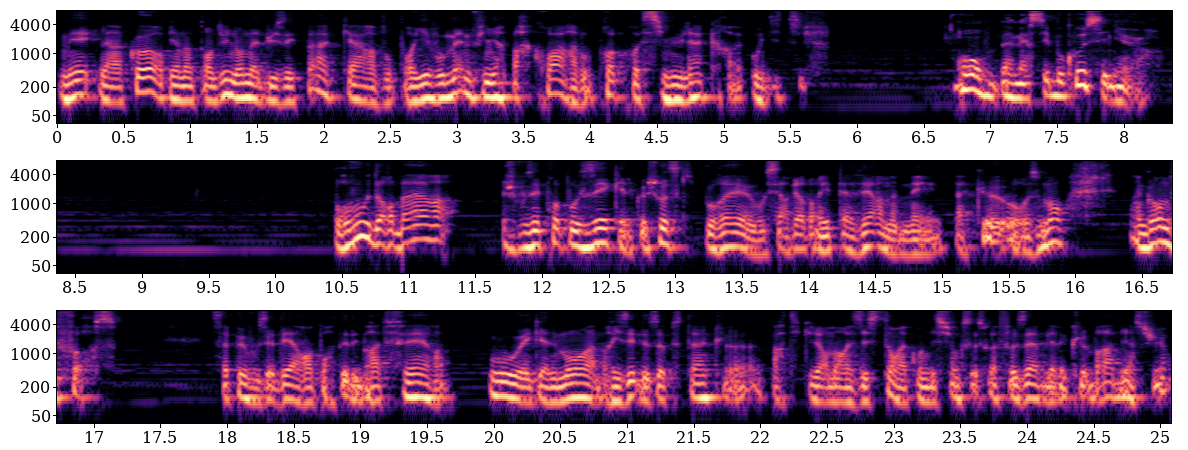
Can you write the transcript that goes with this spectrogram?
Mais là encore, bien entendu, n'en abusez pas, car vous pourriez vous-même finir par croire à vos propres simulacres auditifs. Oh, ben merci beaucoup, Seigneur. Pour vous, Dorbar, je vous ai proposé quelque chose qui pourrait vous servir dans les tavernes, mais pas que, heureusement, un gant de force. Ça peut vous aider à remporter des bras de fer ou également à briser des obstacles particulièrement résistants à condition que ce soit faisable avec le bras, bien sûr.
